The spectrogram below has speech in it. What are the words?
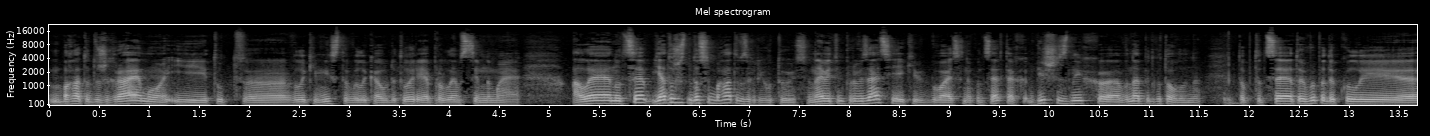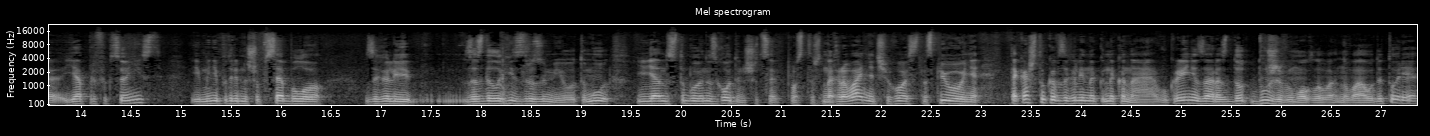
багато дуже граємо, і тут е, велике місто, велика аудиторія, проблем з цим немає. Але ну це я дуже досить багато взагалі готуюся. Навіть імпровізації, які відбуваються на концертах, більшість з них е, вона підготовлена. Тобто, це той випадок, коли я перфекціоніст, і мені потрібно, щоб все було взагалі заздалегідь зрозуміло. Тому я з тобою не згоден, що це просто награвання чогось, наспівування. Така штука взагалі не, канає. В Україні зараз дуже вимоглива нова аудиторія.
